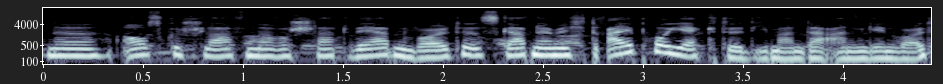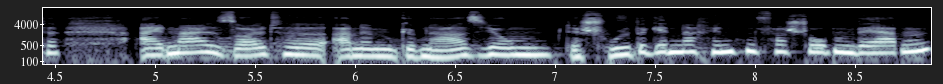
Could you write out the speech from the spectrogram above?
eine ausgeschlafenere Stadt werden wollte. Es gab nämlich drei Projekte, die man da angehen wollte. Einmal sollte an einem Gymnasium der Schulbeginn nach hinten verschoben werden,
